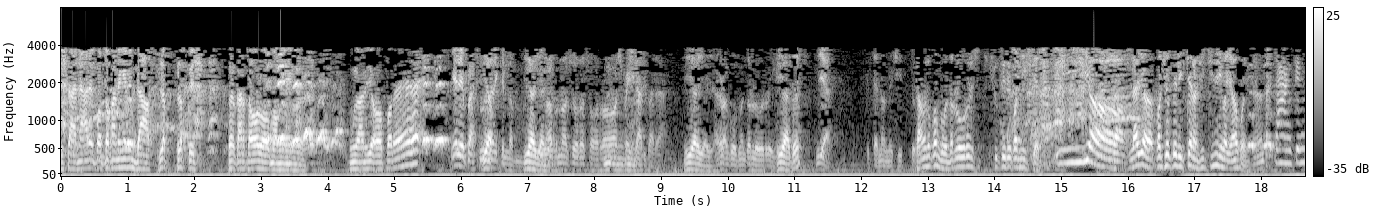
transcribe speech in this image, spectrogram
Wis ana arek potongane ngene ndablek-blek wis kartolo omonge. Mulane ya apa rek? Ini pas mulai gelem. Iya, iya. Apa no soro-soro Hmm. sepeda barang. Iya iya lak go motor loro. iki. Iya terus? Iya. Ketenone situ. Kamu kan gue terlalu supir kon ijen. Iya. Lah ya kon supir ijen di sini apa ya? Tak cangking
